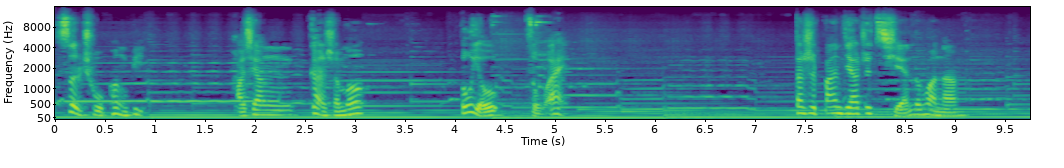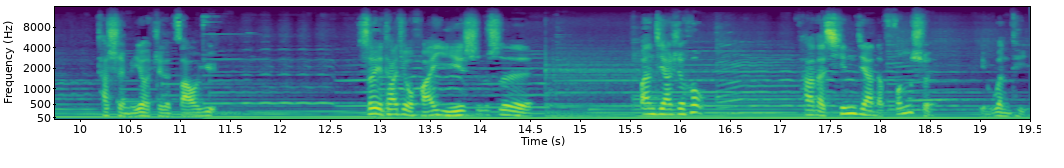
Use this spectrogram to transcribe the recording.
四处碰壁，好像干什么。都有阻碍，但是搬家之前的话呢，他是没有这个遭遇，所以他就怀疑是不是搬家之后他的新家的风水有问题。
